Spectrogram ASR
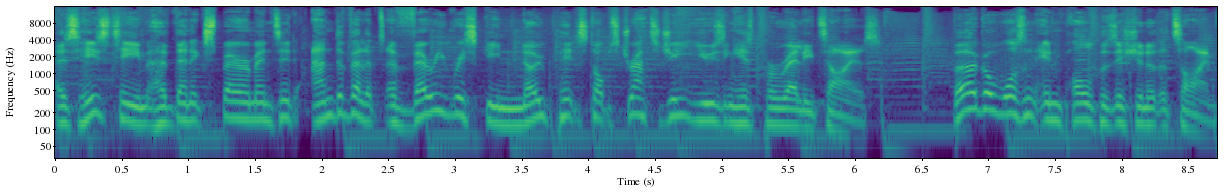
as his team had then experimented and developed a very risky no pit stop strategy using his Pirelli tyres. Berger wasn't in pole position at the time,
